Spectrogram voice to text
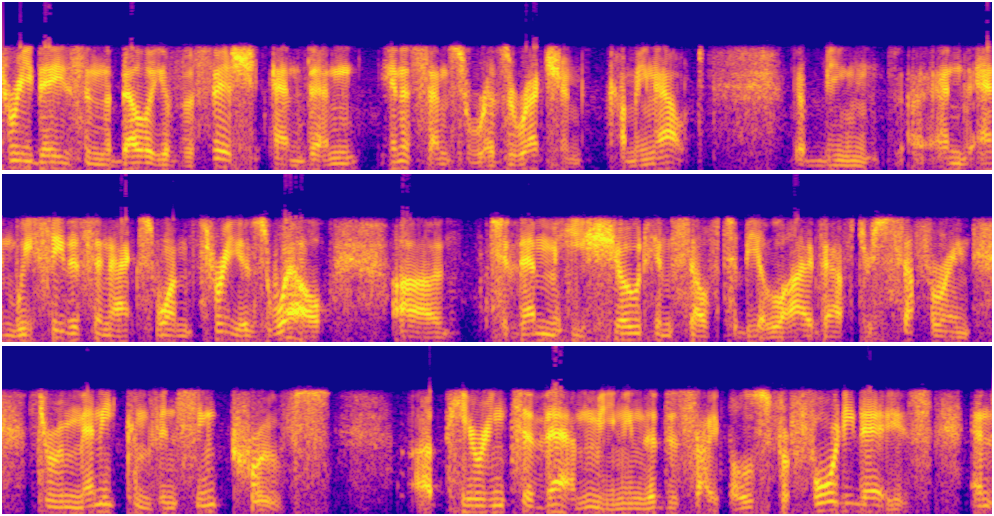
three days in the belly of the fish, and then, in a sense, resurrection coming out being, and and we see this in Acts one three as well. Uh, to them he showed himself to be alive after suffering through many convincing proofs, appearing to them, meaning the disciples, for 40 days and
